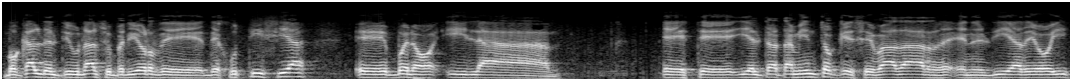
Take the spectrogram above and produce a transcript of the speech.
vocal del Tribunal Superior de, Justicia, eh, bueno, y la este, y el tratamiento que se va a dar en el día de hoy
